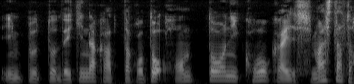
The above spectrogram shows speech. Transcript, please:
インプットできなかったこと、本当に後悔しましたと。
